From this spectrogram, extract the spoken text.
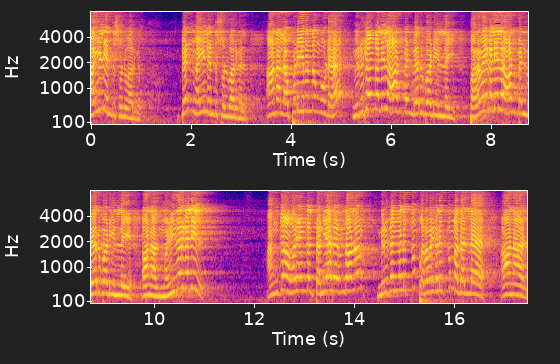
மயில் என்று சொல்லுவார்கள். பெண் மயில் என்று சொல்வார்கள். ஆனால் அப்படி இருந்தும் கூட மிருகங்களில் ஆண் பெண் வேறுபாடு இல்லை. பறவைகளில் ஆண் பெண் வேறுபாடு இல்லை. ஆனால் மனிதர்களில் அங்க அவயங்கள் தனியாக இருந்தாலும் மிருகங்களுக்கும் பறவைகளுக்கும் அதல்ல. ஆனால்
